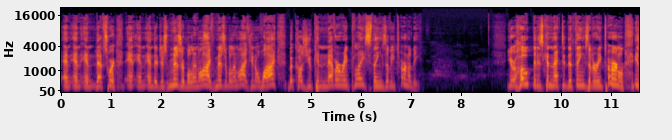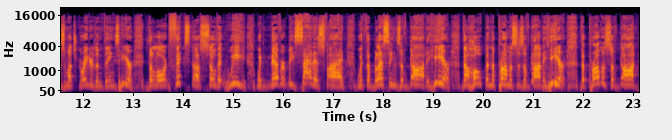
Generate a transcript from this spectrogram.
and and, and that's where and, and, and they're just miserable in life, miserable in life. You know why? Because you can never replace things of eternity. Your hope that is connected to things that are eternal is much greater than things here. The Lord fixed us so that we would never be satisfied with the blessings of God here, the hope and the promises of God here. The promise of God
